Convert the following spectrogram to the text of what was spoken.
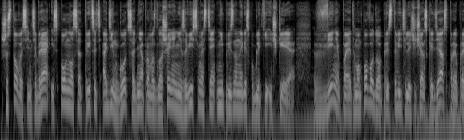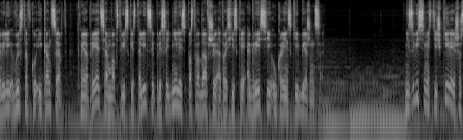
6 сентября исполнился 31 год со дня провозглашения независимости непризнанной республики Ичкерия. В Вене по этому поводу представители чеченской диаспоры провели выставку и концерт. К мероприятиям в австрийской столице присоединились пострадавшие от российской агрессии украинские беженцы. Независимость Ичкерии 6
